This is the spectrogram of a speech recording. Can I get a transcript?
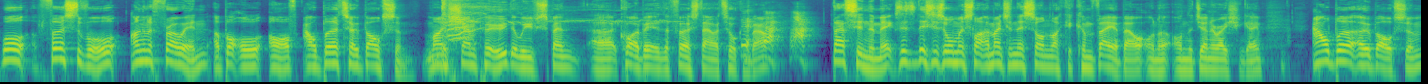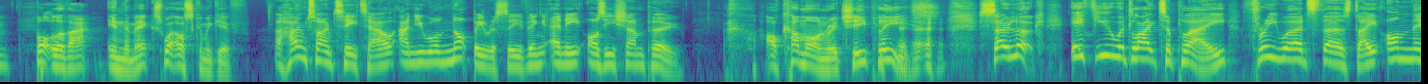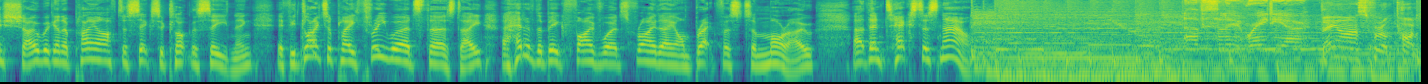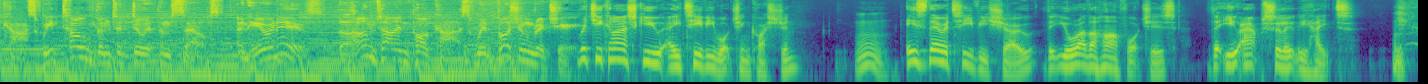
Well, first of all, I'm going to throw in a bottle of Alberto Balsam, my shampoo that we've spent uh, quite a bit of the first hour talking about. That's in the mix. This, this is almost like imagine this on like a conveyor belt on a, on the generation game. Alberto Balsam, bottle of that in the mix. What else can we give? A home time tea towel, and you will not be receiving any Aussie shampoo. Oh, come on, Richie, please. So, look, if you would like to play Three Words Thursday on this show, we're going to play after six o'clock this evening. If you'd like to play Three Words Thursday ahead of the big Five Words Friday on breakfast tomorrow, uh, then text us now. Absolute Radio. They asked for a podcast. We told them to do it themselves. And here it is the Home Time Podcast with Bush and Richie. Richie, can I ask you a TV watching question? Is there a TV show that your other half watches that you absolutely hate?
